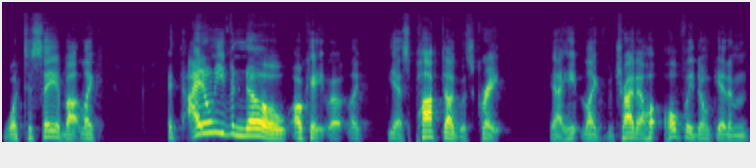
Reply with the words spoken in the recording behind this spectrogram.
what to say about like I don't even know. Okay, like yes, Pop Douglas, great. Yeah, he like try to ho- hopefully don't get him,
